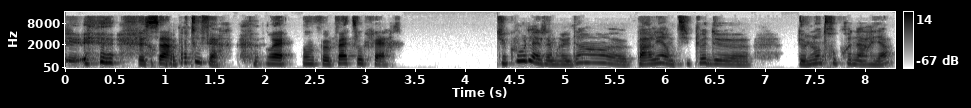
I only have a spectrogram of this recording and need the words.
Et... c'est ça. on ne peut pas tout faire. Ouais, on ne peut pas tout faire. Du coup, là, j'aimerais bien euh, parler un petit peu de, de l'entrepreneuriat.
